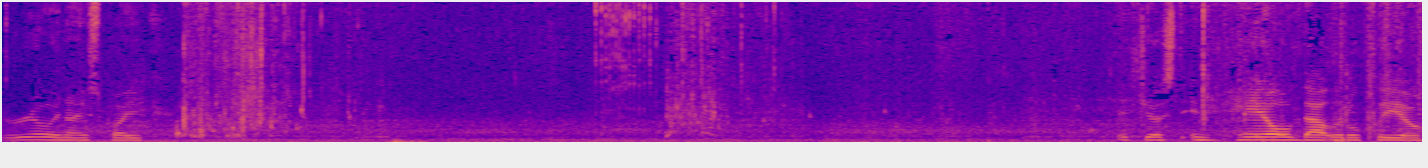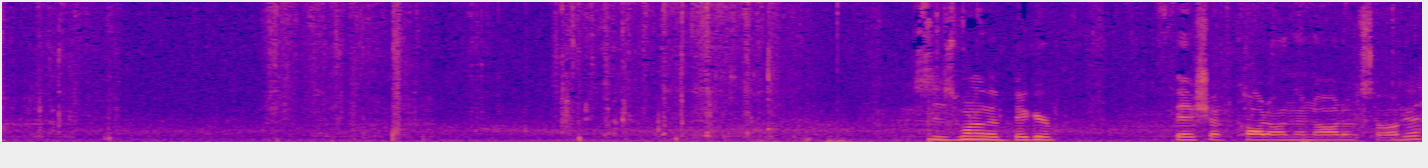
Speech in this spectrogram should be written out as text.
Really nice pike. It just inhaled that little Cleo. This is one of the bigger fish I've caught on the Nottawasaga.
